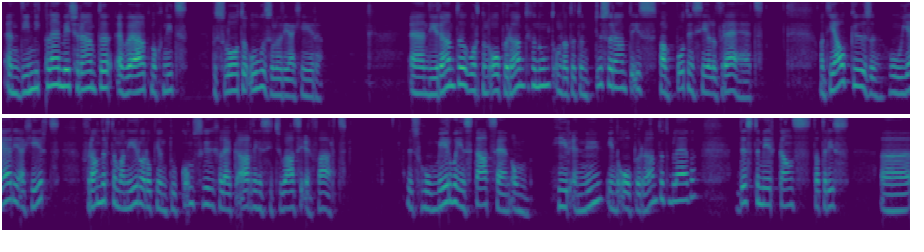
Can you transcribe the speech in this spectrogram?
En die, die klein beetje ruimte hebben we eigenlijk nog niet besloten hoe we zullen reageren. En die ruimte wordt een open ruimte genoemd omdat het een tussenruimte is van potentiële vrijheid. Want jouw keuze, hoe jij reageert, verandert de manier waarop je een toekomstige gelijkaardige situatie ervaart. Dus hoe meer we in staat zijn om hier en nu in de open ruimte te blijven, des te meer kans dat er is uh,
